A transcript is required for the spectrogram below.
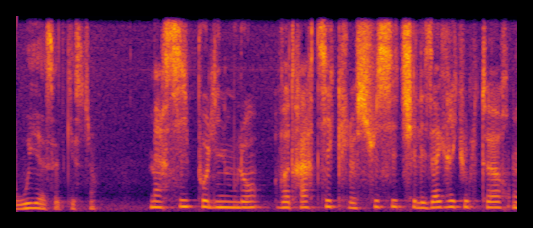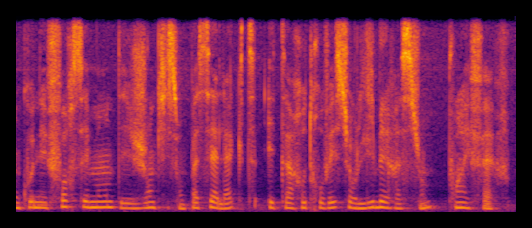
oui à cette question. Merci Pauline Moulot. Votre article Suicide chez les agriculteurs, on connaît forcément des gens qui sont passés à l'acte est à retrouver sur libération.fr.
